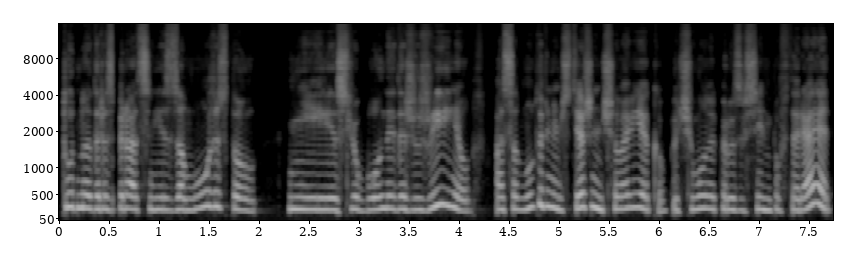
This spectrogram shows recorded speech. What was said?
Тут надо разбираться не с замужеством, не с любовной даже жизнью, а со внутренним стержнем человека. Почему она, во-первых, за всеми повторяет,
